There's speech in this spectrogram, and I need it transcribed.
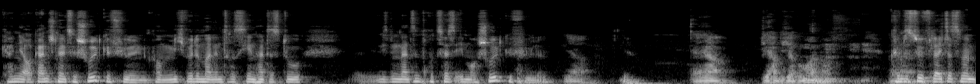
kann ja auch ganz schnell zu Schuldgefühlen kommen. Mich würde mal interessieren, hattest du in diesem ganzen Prozess eben auch Schuldgefühle? Ja. Ja. Ja, ja. Die habe ich auch immer noch. Könntest du vielleicht das mal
